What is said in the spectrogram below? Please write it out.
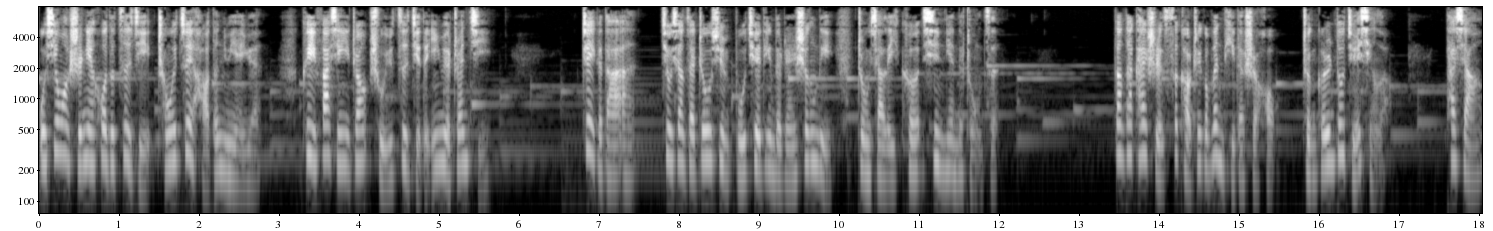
我希望十年后的自己成为最好的女演员，可以发行一张属于自己的音乐专辑。”这个答案就像在周迅不确定的人生里种下了一颗信念的种子。当他开始思考这个问题的时候，整个人都觉醒了。他想，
